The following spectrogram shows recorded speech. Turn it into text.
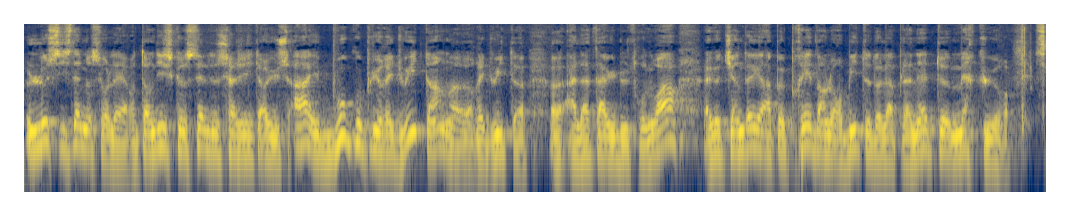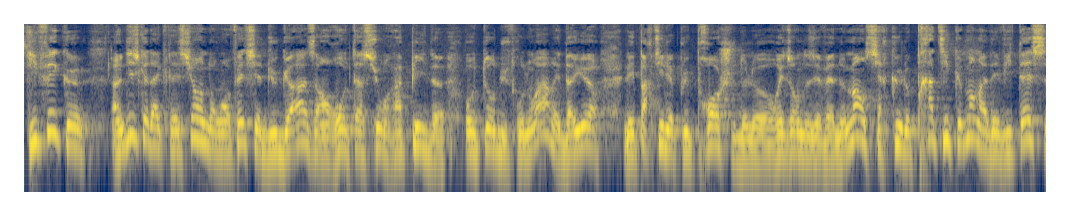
le système solaire, tandis que celle de Sagittarius A est beaucoup plus réduite réduite, hein, euh, réduite euh, à la taille du trou noir, elle tiendrait à peu près dans l'orbite de la planète Mercure. Ce qui fait que un disque d'accrétion, dont en fait c'est du gaz en rotation rapide autour du trou noir, et d'ailleurs les parties les plus proches de l'horizon des événements circulent pratiquement à des vitesses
